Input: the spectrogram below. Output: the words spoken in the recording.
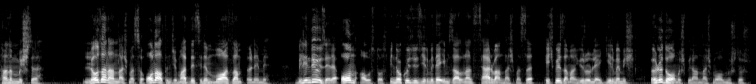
tanınmıştı. Lozan Anlaşması 16. maddesinin muazzam önemi. Bilindiği üzere 10 Ağustos 1920'de imzalanan Serv Anlaşması hiçbir zaman yürürlüğe girmemiş, ölü doğmuş bir anlaşma olmuştur.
